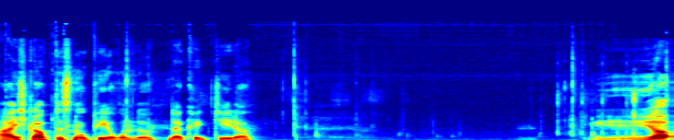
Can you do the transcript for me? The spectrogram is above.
Ah, ich glaube, das ist eine OP-Runde. Da kriegt jeder. Ja,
